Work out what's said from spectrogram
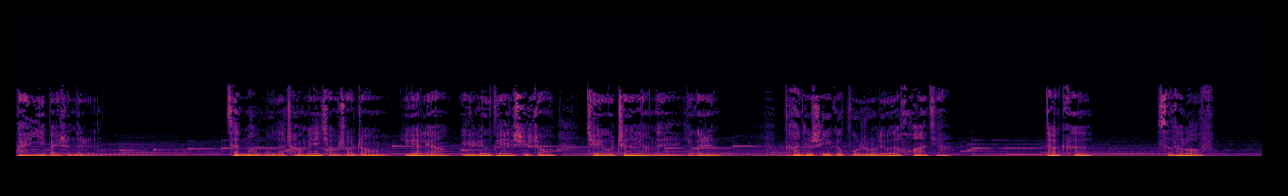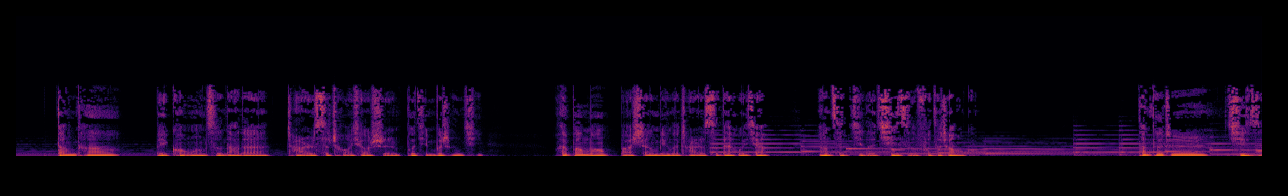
百依百顺的人。在毛姆的长篇小说中，《月亮与六便士》中就有这样的一个人，他就是一个不入流的画家。德克·斯特洛夫，当他被狂妄自大的查尔斯嘲笑时，不仅不生气，还帮忙把生病的查尔斯带回家，让自己的妻子负责照顾。当得知妻子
